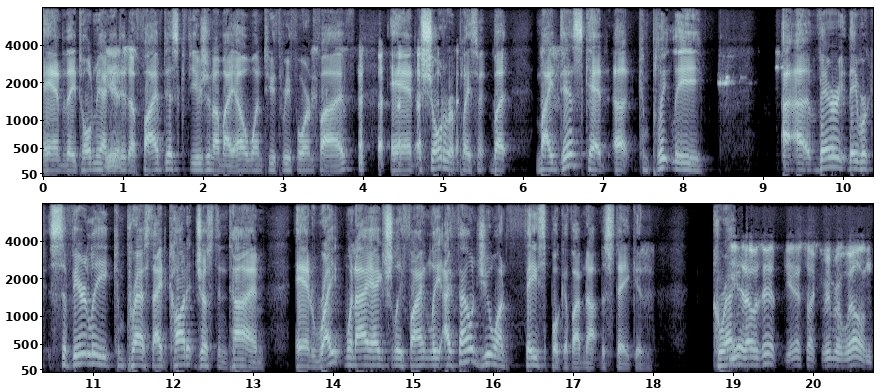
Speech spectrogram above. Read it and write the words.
And they told me I Yes. needed a five disc fusion on my L one, two, three, four, and five, and a shoulder replacement. But my disc had uh, completely uh, very they were severely compressed. I'd caught it just in time, and right when I actually finally I found you on Facebook, if I'm not mistaken. Correct? Yeah, that was it. Yes, I can remember it well, and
